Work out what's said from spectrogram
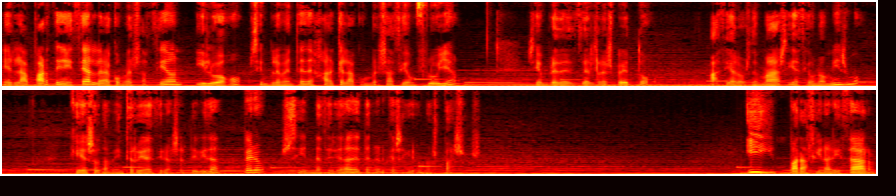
en la parte inicial de la conversación y luego simplemente dejar que la conversación fluya, siempre desde el respeto hacia los demás y hacia uno mismo, que eso también querría decir asertividad, pero sin necesidad de tener que seguir unos pasos. Y para finalizar,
